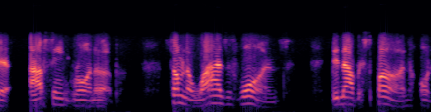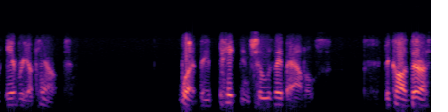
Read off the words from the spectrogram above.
that I've seen growing up, some of the wisest ones did not respond on every account. What? They picked and chose their battles. Because there are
